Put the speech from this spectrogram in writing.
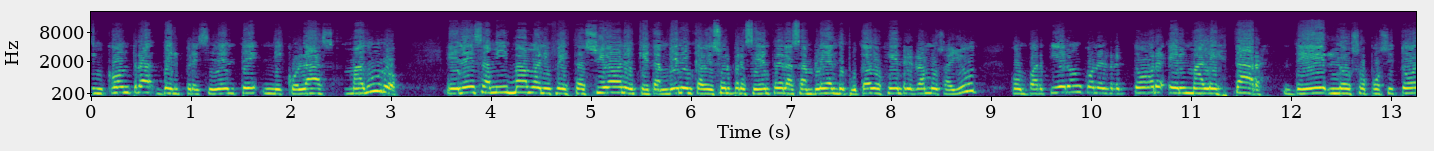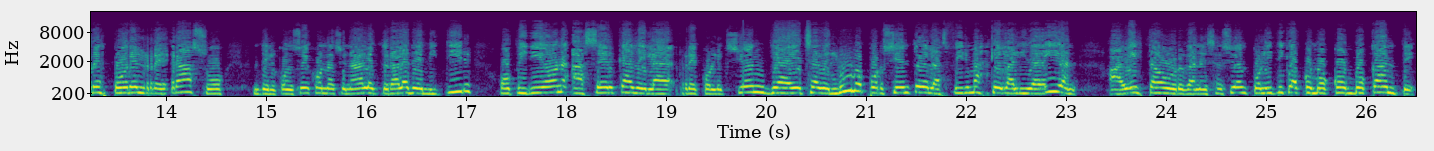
en contra del presidente Nicolás Maduro. En esa misma manifestación en que también encabezó el presidente de la Asamblea, el diputado Henry Ramos Ayud, compartieron con el rector el malestar de los opositores por el retraso del Consejo Nacional Electoral de emitir opinión acerca de la recolección ya hecha del 1% de las firmas que validarían a esta organización política como convocante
